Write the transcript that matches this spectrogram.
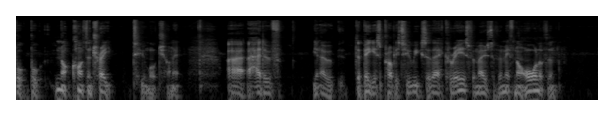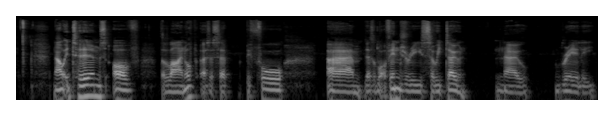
but but not concentrate too much on it uh, ahead of you know the biggest probably two weeks of their careers for most of them, if not all of them. Now, in terms of the lineup, as I said before, um, there's a lot of injuries, so we don't know really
